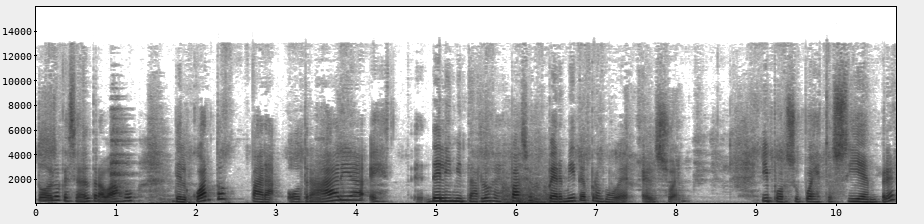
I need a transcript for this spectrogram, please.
todo lo que sea del trabajo del cuarto para otra área, delimitar los espacios permite promover el sueño. Y por supuesto siempre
